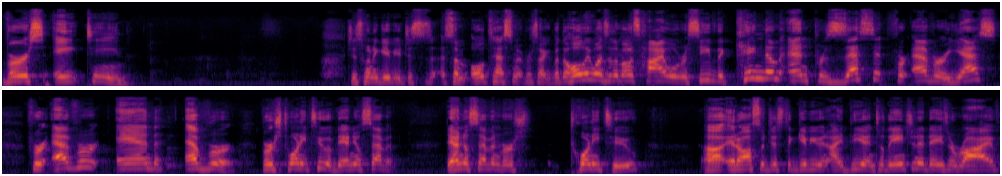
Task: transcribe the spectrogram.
verse 18. Just want to give you just some Old Testament perspective. But the holy ones of the Most High will receive the kingdom and possess it forever. Yes, forever and ever. Verse 22 of Daniel 7. Daniel 7, verse 22. Uh, it also, just to give you an idea, until the Ancient of Days arrived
